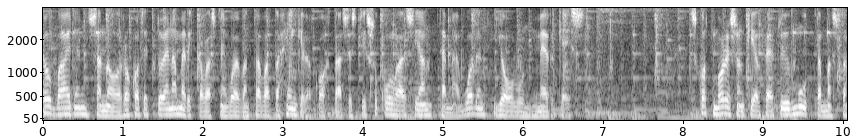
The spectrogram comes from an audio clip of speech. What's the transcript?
Joe Biden sanoo rokotettujen amerikkalaisten voivan tavata henkilökohtaisesti sukulaisiaan tämän vuoden joulun merkeissä. Scott Morrison kieltäytyy muuttamasta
